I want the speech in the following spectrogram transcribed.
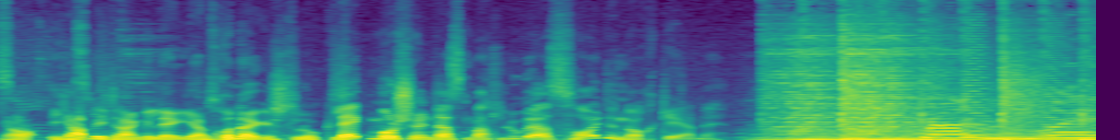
Ja, ich hab nicht dran geleckt, ich hab's runtergeschluckt. Leckmuscheln, das macht Lukas heute noch gerne. Run away,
